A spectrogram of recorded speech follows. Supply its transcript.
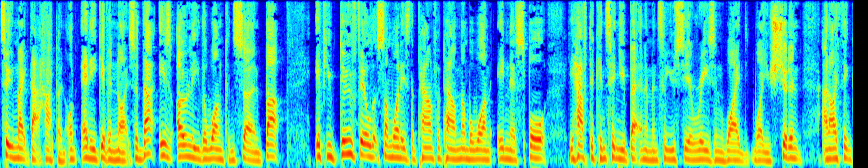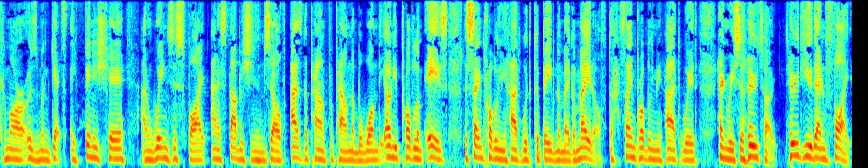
to make that happen on any given night. So that is only the one concern. But if you do feel that someone is the pound for pound number one in their sport, you have to continue betting them until you see a reason why why you shouldn't. And I think Kamara Usman gets a finish here and wins this fight and establishes himself as the pound for pound number one. The only problem is the same problem you had with Khabib Nurmagomedov, the same problem you had with Henry Cejudo. Who do you then fight?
